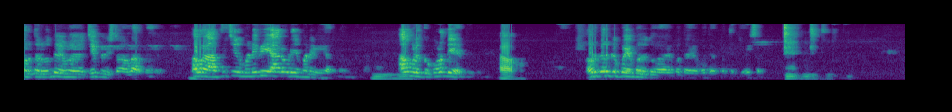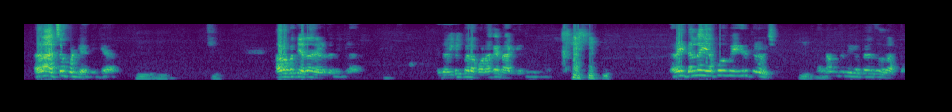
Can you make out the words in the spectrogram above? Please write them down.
ஒருத்தர் வந்து சீஃப் மினிஸ்டராக இருந்தாரு அவர் அபிஷியல் மனைவி யாருடைய மனைவியா இருந்தார் அவங்களுக்கு குழந்தையா ஓ. அவருக்கு இருக்கு இப்போ எண்பது எண்பத்தஞ்சு வயசு. அதெல்லாம் அக்செப்ட் பண்ணலையா நீங்க. அவரை பத்தி ஏதாவது எழுதுனீங்களா? இது இதுக்கு மேல அடிக்கிறது ஆனா இதெல்லாம் எப்பவுமே இருக்கிற விஷயம். ம். அதெல்லாம் வந்து நீங்க பேசுறது அர்த்தம்.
